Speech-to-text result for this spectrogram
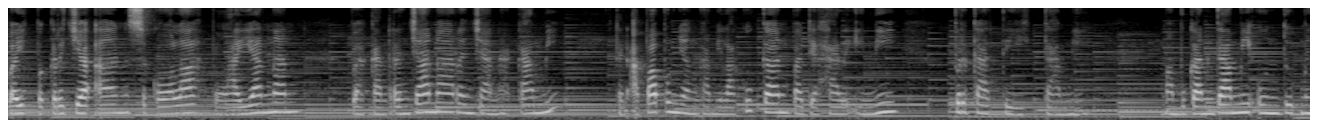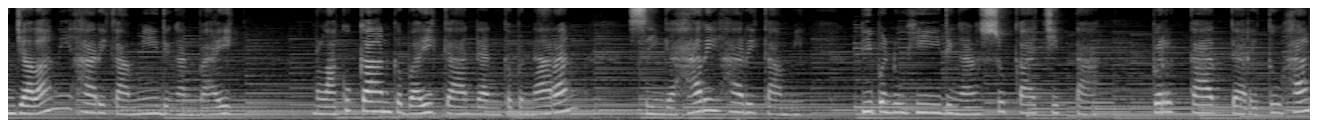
baik pekerjaan, sekolah, pelayanan, bahkan rencana-rencana kami, dan apa pun yang kami lakukan pada hari ini, berkati kami. Mampukan kami untuk menjalani hari kami dengan baik, melakukan kebaikan dan kebenaran, sehingga hari-hari kami dipenuhi dengan sukacita, berkat dari Tuhan,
